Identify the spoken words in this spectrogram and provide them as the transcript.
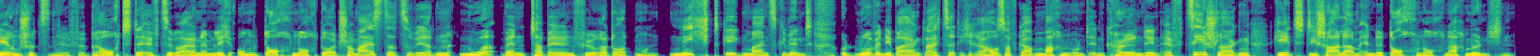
Deren Schützenhilfe braucht der FC Bayern nämlich, um doch noch deutscher Meister zu werden, nur wenn Tabellenführer Dortmund nicht gegen Mainz gewinnt. Und nur wenn die Bayern gleichzeitig ihre Hausaufgaben machen und in Köln den FC schlagen, geht die Schale am Ende doch noch nach München.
